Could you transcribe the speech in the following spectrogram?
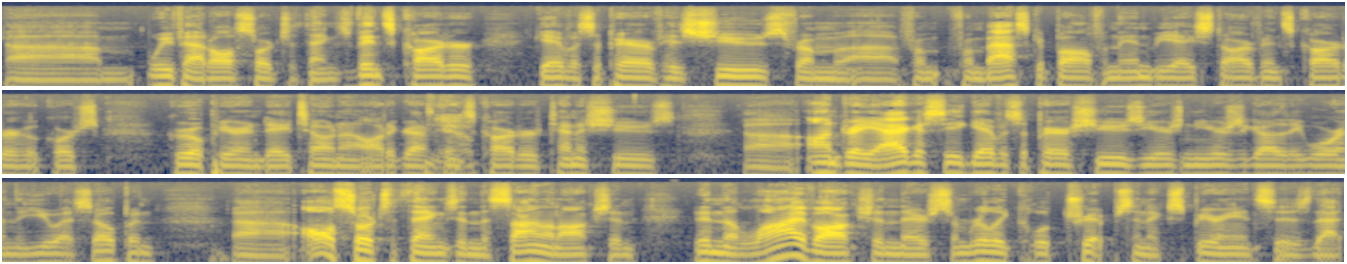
Um, we've had all sorts of things. Vince Carter gave us a pair of his shoes from uh, from from basketball from the NBA star Vince Carter, who of course grew up here in Daytona, autographed yep. Vince Carter tennis shoes. Uh, Andre Agassi gave us a pair of shoes years and years ago that he wore in the U.S. Open. Uh, all sorts of things in the silent auction. And in the live auction, there's some really cool trips and experiences that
